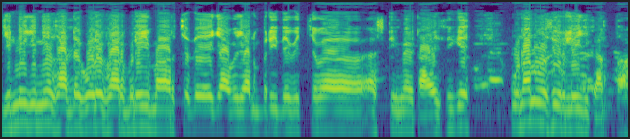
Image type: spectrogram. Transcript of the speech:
ਜਿੰਨੀ ਜਿੰਨੀਆਂ ਸਾਡੇ ਕੋਲੇ ਫਰਵਰੀ ਮਾਰਚ ਦੇ ਜਾਂ ਜਨਵਰੀ ਦੇ ਵਿੱਚ ਐਸਟੀਮੇਟ ਆਏ ਸੀਗੇ ਉਹਨਾਂ ਨੂੰ ਅਸੀਂ ਰਿਲੀਜ਼ ਕਰਤਾ।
